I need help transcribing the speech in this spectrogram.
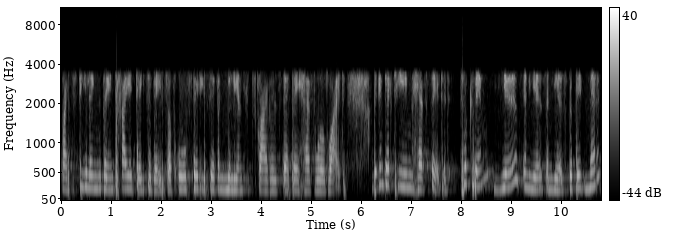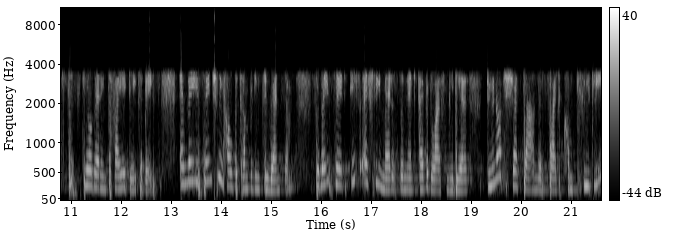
by stealing the entire database of all 37 million subscribers that they have worldwide. The Impact Team have said it took them years and years and years, but they've managed to steal that entire database and they essentially held the company to ransom. So they said if Ashley Madison and Avid Life Media do not shut down the site completely,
